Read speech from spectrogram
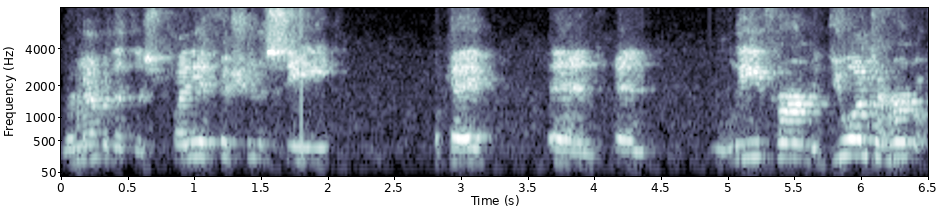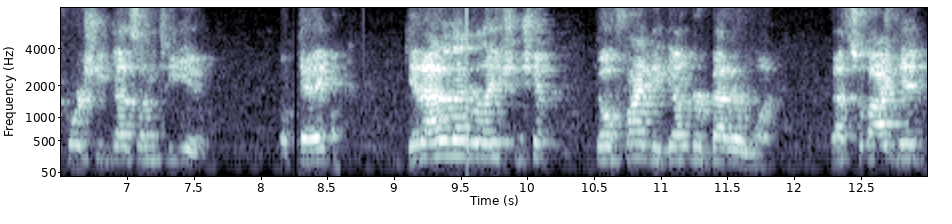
Remember that there's plenty of fish in the sea. Okay, and and leave her. Do unto her before she does unto you. Okay, get out of that relationship. Go find a younger, better one. That's what I did.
